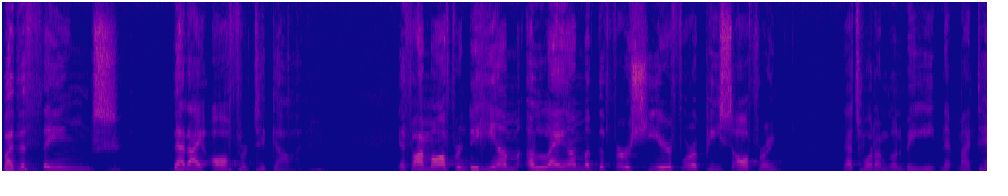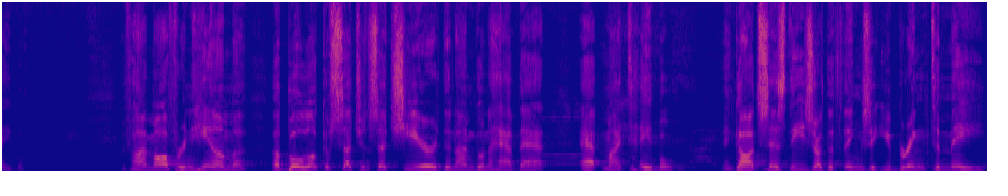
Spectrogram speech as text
by the things that I offer to God. If I'm offering to him a lamb of the first year for a peace offering, that's what I'm going to be eating at my table. If I'm offering him a, a bullock of such and such year, then I'm going to have that at my table. And God says, These are the things that you bring to me,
